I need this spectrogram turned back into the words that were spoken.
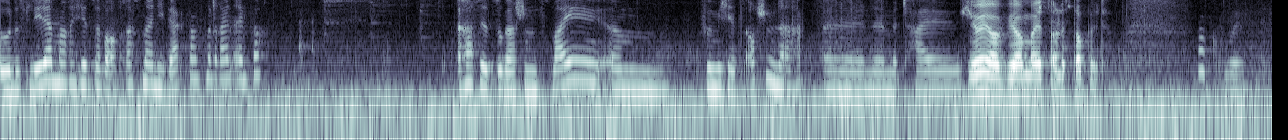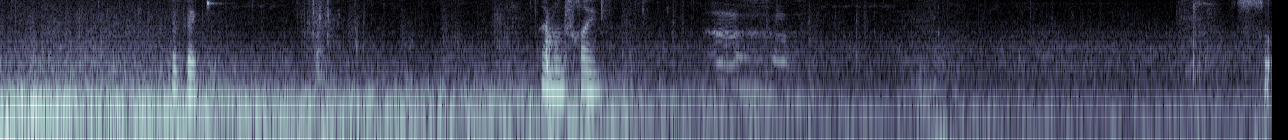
So, das Leder mache ich jetzt aber auch erstmal in die Werkbank mit rein einfach. Ach, hast du jetzt sogar schon zwei, ähm, für mich jetzt auch schon eine, äh, eine Metall... Ja, ja, wir haben jetzt alles doppelt. Oh, cool. Perfekt. Einwandfrei. So.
